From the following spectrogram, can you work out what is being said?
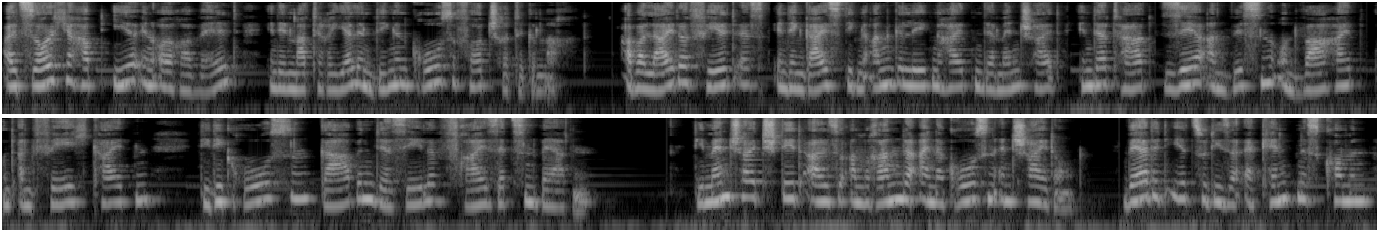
Als solche habt ihr in eurer Welt in den materiellen Dingen große Fortschritte gemacht. Aber leider fehlt es in den geistigen Angelegenheiten der Menschheit in der Tat sehr an Wissen und Wahrheit und an Fähigkeiten, die die großen Gaben der Seele freisetzen werden. Die Menschheit steht also am Rande einer großen Entscheidung. Werdet ihr zu dieser Erkenntnis kommen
